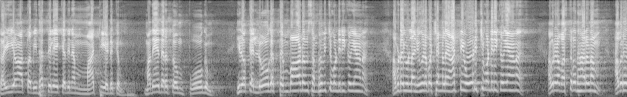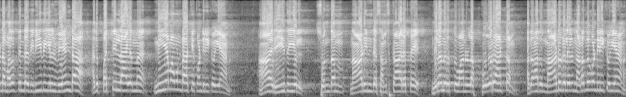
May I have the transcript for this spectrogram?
കഴിയാത്ത വിധത്തിലേക്ക് അതിനെ മാറ്റിയെടുക്കും. മതേതരത്വം പോകും. ഇതൊക്കെ ലോകത്തെമ്പാടും സംഭവിച്ചുകൊണ്ടിരിക്കുകയാണ്. അവിടെയുള്ള ന്യൂനപക്ഷങ്ങളെ ആട്ടി ഓടിച്ചുകൊണ്ടിരിക്കുകയാണ്. അവരുടെ വസ്ത്രധാരണം അവരുടെ മതത്തിന്റെ രീതിയിൽ വേണ്ട അത് പറ്റില്ല എന്ന് നിയമമുണ്ടാക്കിക്കൊണ്ടിരിക്കുകയാണ്. ആ രീതിയിൽ സ്വന്തം നാടിന്റെ സംസ്കാരത്തെ നിലനിർത്തുവാനുള്ള പോരാട്ടം അതാത് നാടുകളിൽ നടന്നുകൊണ്ടിരിക്കുകയാണ്.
